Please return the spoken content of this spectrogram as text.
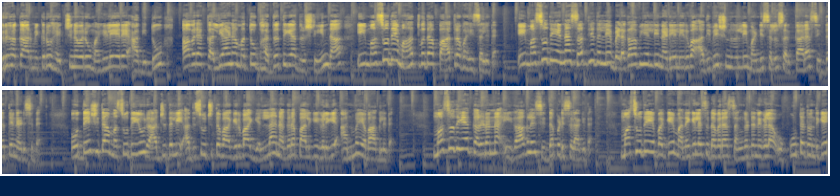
ಗೃಹ ಕಾರ್ಮಿಕರು ಹೆಚ್ಚಿನವರು ಮಹಿಳೆಯರೇ ಆಗಿದ್ದು, ಅವರ ಕಲ್ಯಾಣ ಮತ್ತು ಭದ್ರತೆಯ ದೃಷ್ಟಿಯಿಂದ ಈ ಮಸೂದೆ ಮಹತ್ವದ ಪಾತ್ರ ವಹಿಸಲಿದೆ. ಈ ಮಸೂದೆಯನ್ನ ಸದ್ಯದಲ್ಲೇ ಬೆಳಗಾವಿಯಲ್ಲಿ ನಡೆಯಲಿರುವ ಅಧಿವೇಶನದಲ್ಲಿ ಮಂಡಿಸಲು ಸರ್ಕಾರ ಸಿದ್ಧತೆ ನಡೆಸಿದೆ. ಉದ್ದೇಶಿತ ಮಸೂದೆಯು ರಾಜ್ಯದಲ್ಲಿ ಅಧಿಸೂಚಿತವಾಗಿರುವ ಎಲ್ಲಾ ನಗರ ಪಾಲಿಕೆಗಳಿಗೆ ಅನ್ವಯವಾಗಲಿದೆ. ಮಸೂದೆಯ ಕರಡನ್ನ ಈಗಾಗಲೇ ಸಿದ್ಧಪಡಿಸಲಾಗಿದೆ. ಮಸೂದೆಯ ಬಗ್ಗೆ ಮನೆಗೆಲಸದವರ ಸಂಘಟನೆಗಳ ಒಕ್ಕೂಟದೊಂದಿಗೆ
